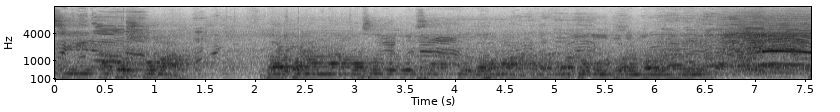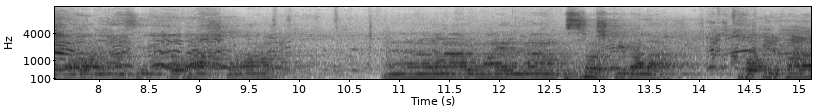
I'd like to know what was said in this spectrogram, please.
শ্রী তাপস কুমার। বর্তমান নাম পছন্দ করেছেন আব্দুর রহমান। আল্লাহ যেন বাবার নাম শ্রী প্রভাস কুমার। ওনার মায়ের নাম ষষ্ঠী বালা ফকির পাড়া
